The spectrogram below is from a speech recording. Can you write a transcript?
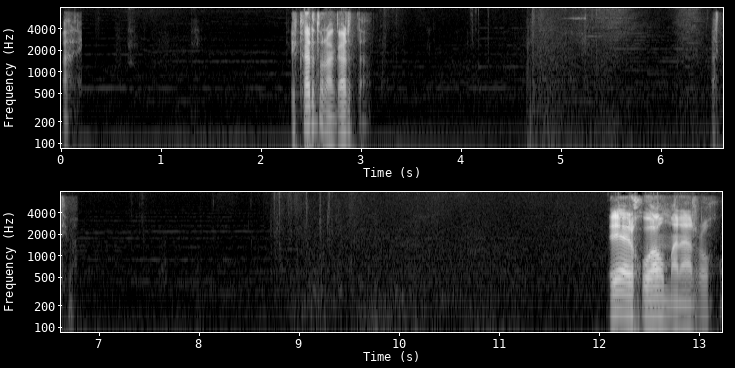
Vale. Descarto una carta. Debería haber jugado un maná rojo.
